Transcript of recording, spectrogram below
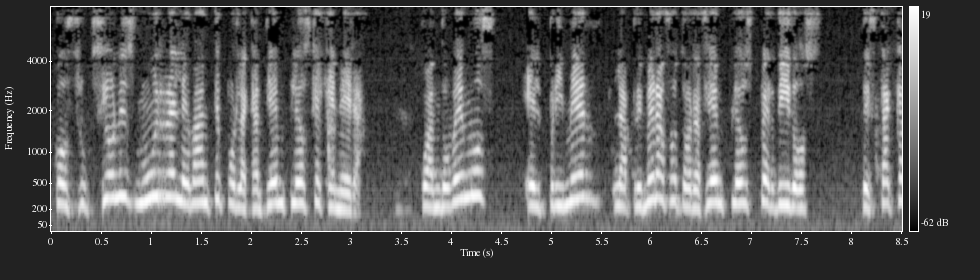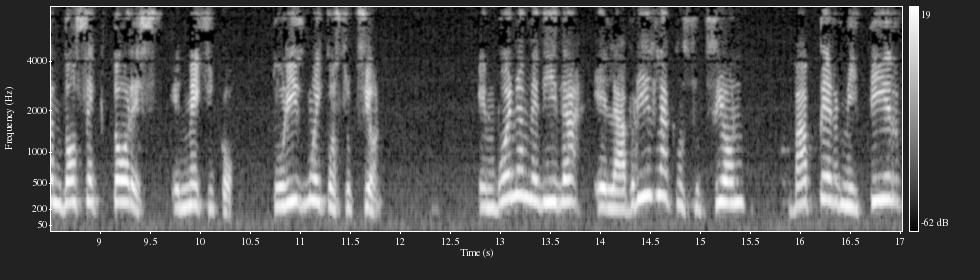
Construcción es muy relevante por la cantidad de empleos que genera. Cuando vemos el primer, la primera fotografía de empleos perdidos, destacan dos sectores en México, turismo y construcción. En buena medida, el abrir la construcción va a permitir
